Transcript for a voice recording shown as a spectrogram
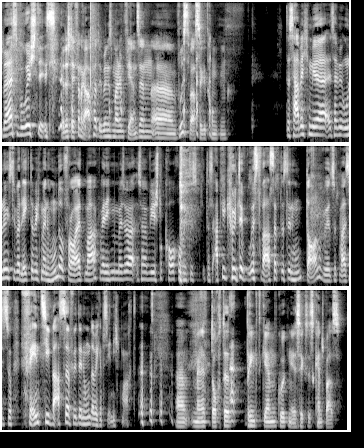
was wurscht ist. Ja, der Stefan Raab hat übrigens mal im Fernsehen äh, Wurstwasser getrunken. das habe ich mir, das habe ich mir unlängst überlegt, ob ich meinen Hund auf Freude mache, wenn ich mir mal so, so ein Würstel koche, ob ich das, das abgekühlte Wurstwasser habe, das den Hund down wird, so quasi so fancy Wasser für den Hund, aber ich habe es eh nicht gemacht. Äh, meine Tochter trinkt gern Gurkenessig, das ist kein Spaß.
